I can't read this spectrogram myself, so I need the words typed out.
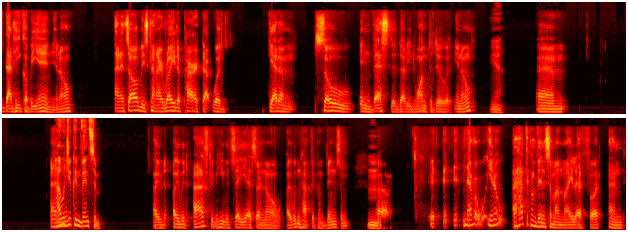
that he could be in, you know, and it's always can I write a part that would get him so invested that he'd want to do it, you know? yeah. Um, How would you convince him? I would I would ask him. He would say yes or no. I wouldn't have to convince him. Hmm. Uh, it, it, it never, you know, I had to convince him on my left foot. And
